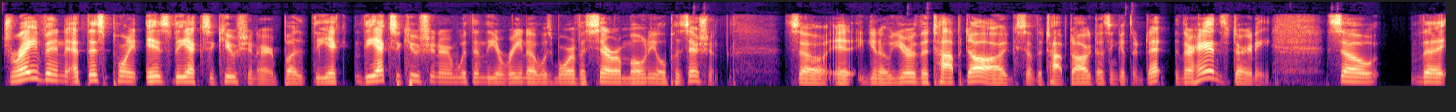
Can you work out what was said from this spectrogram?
Draven at this point is the executioner, but the the executioner within the arena was more of a ceremonial position. So it you know you're the top dog, so the top dog doesn't get their de- their hands dirty. So the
